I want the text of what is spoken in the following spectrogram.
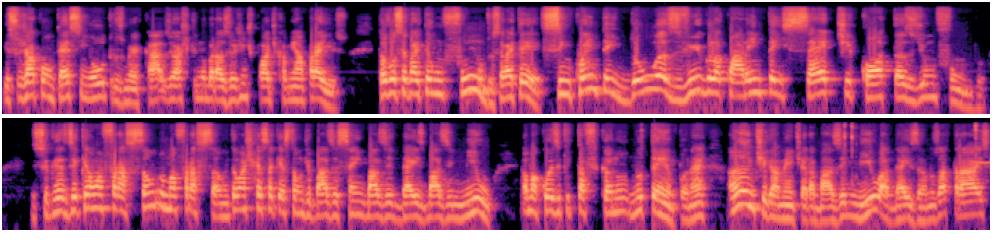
Isso já acontece em outros mercados, eu acho que no Brasil a gente pode caminhar para isso. Então você vai ter um fundo, você vai ter 52,47 cotas de um fundo. Isso quer dizer que é uma fração de uma fração. Então acho que essa questão de base 100, base 10, base 1000 é uma coisa que está ficando no tempo, né? Antigamente era base 1000, há 10 anos atrás,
